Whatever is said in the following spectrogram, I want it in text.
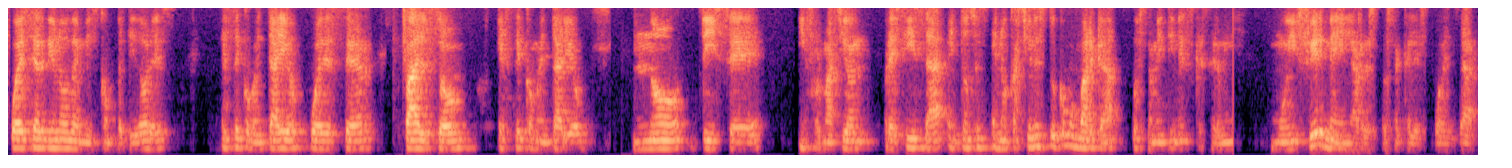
puede ser de uno de mis competidores, este comentario puede ser falso, este comentario no dice información precisa, entonces en ocasiones tú como marca, pues también tienes que ser muy, firme en la respuesta que les puedes dar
